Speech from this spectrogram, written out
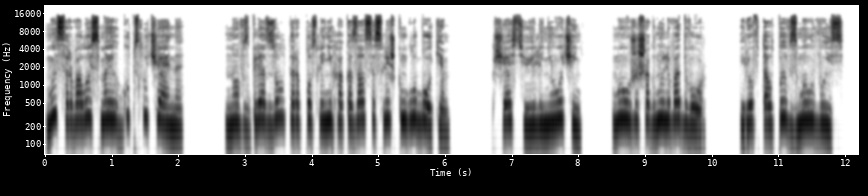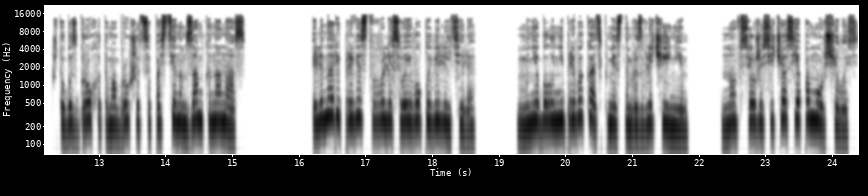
Мы сорвалось с моих губ случайно, но взгляд Золтера после них оказался слишком глубоким. К счастью или не очень, мы уже шагнули во двор, и рев толпы взмыл ввысь, чтобы с грохотом обрушиться по стенам замка на нас. Элинари приветствовали своего повелителя. Мне было не привыкать к местным развлечениям, но все же сейчас я поморщилась.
